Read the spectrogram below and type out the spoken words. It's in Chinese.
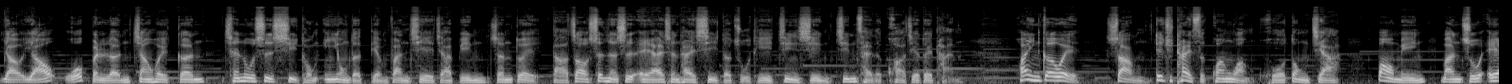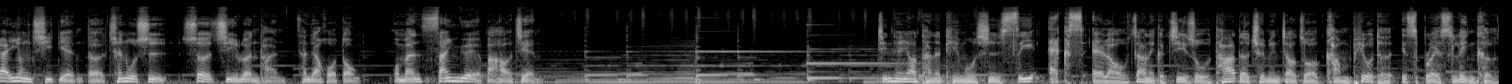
瑶瑶，我本人将会跟嵌入式系统应用的典范企业嘉宾，针对打造生成式 AI 生态系的主题进行精彩的跨界对谈。欢迎各位上 Digitimes 官网活动家报名，满足 AI 应用起点的嵌入式设计论坛参加活动。我们三月八号见。今天要谈的题目是 CXL 这样的一个技术，它的全名叫做 Computer Express Link。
